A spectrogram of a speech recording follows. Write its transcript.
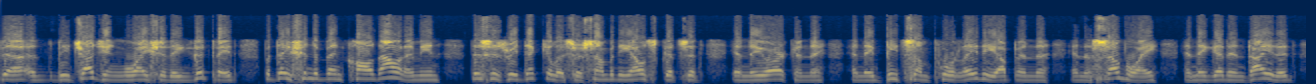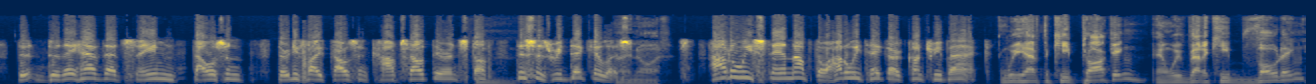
uh, be judging why should they get paid, but they shouldn't have been called out. I mean, this is ridiculous. Or somebody else gets it in New York, and they and they beat some poor lady up in the in the subway, and they get indicted. Do, do they have that same thousand, thirty-five thousand cops out there and stuff? This is ridiculous. I know it. How do we stand up, though? How do we take our country back? We have to keep talking, and we've got to keep voting,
